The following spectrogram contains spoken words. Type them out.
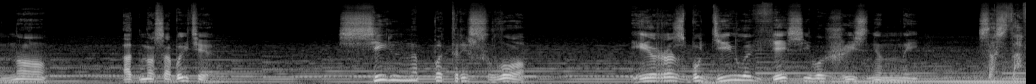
Но одно событие сильно потрясло и разбудило весь его жизненный состав.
